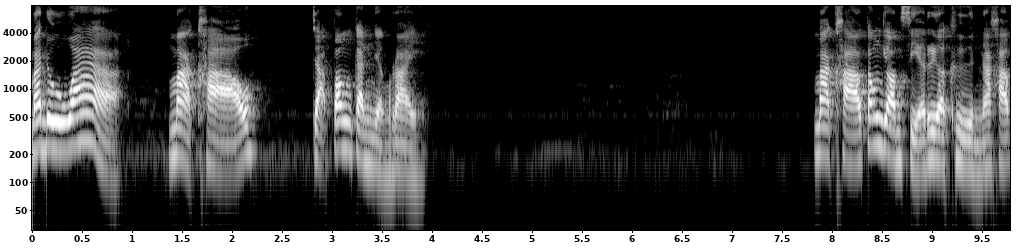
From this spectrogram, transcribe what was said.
มาดูว่าหมากขาวจะป้องกันอย่างไร หมากขาวต้องยอมเสียเรือคืนนะครับ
